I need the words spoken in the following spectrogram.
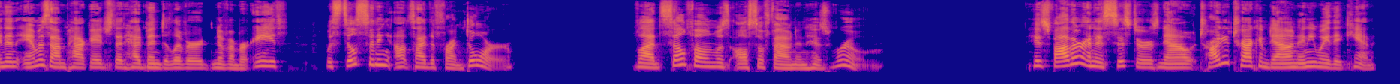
and an Amazon package that had been delivered November 8th was still sitting outside the front door. Vlad's cell phone was also found in his room. His father and his sisters now try to track him down any way they can,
